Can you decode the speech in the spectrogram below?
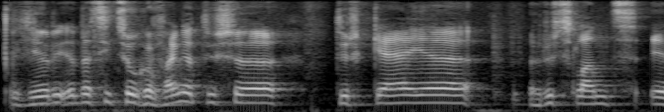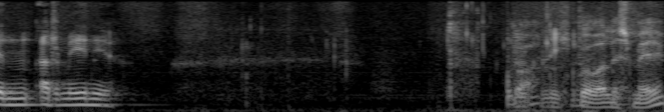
Georgië, dat zit zo gevangen tussen eh, Turkije, Rusland en Armenië. Ja, ik wil wel eens mee.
